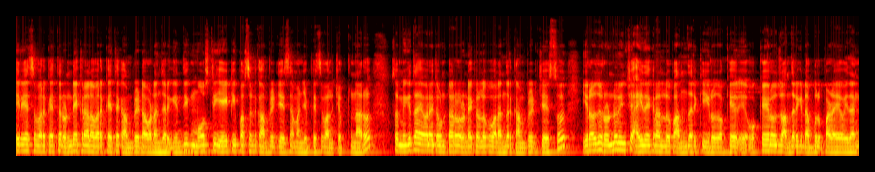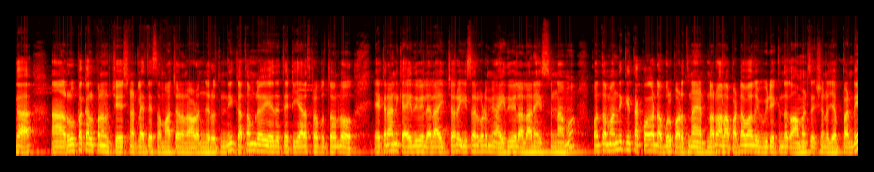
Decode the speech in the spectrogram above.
ఏరియాస్ వరకు అయితే రెండు ఎకరాల వరకు అయితే కంప్లీట్ అవ్వడం జరిగింది. మోస్ట్లీ ఎయిటీ పర్సెంట్ కంప్లీట్ చేశామని చెప్పేసి వాళ్ళు చెప్తున్నారు. సో మిగతా ఎవరైతే ఉంటారో రెండు ఎకరాల లోపు వాళ్ళందరూ కంప్లీట్ చేస్తూ ఈరోజు రెండు నుంచి ఐదు ఎకరాల లోపు అందరికీ ఈరోజు ఒకే ఒకే రోజు అందరికీ డబ్బులు పడే విధంగా రూపకల్పనలు చేసినట్లయితే సమాచారం రావడం జరుగుతుంది. గతంలో ఏదైతే టీఆర్ఎస్ ప్రభుత్వంలో ఎకరానికి ఐదు వేలు ఎలా ఇచ్చారో ఈసారి కూడా మేము ఐదు వేలు అలానే ఇస్తున్నాము కొంతమందికి తక్కువగా డబ్బులు పడుతున్నాయి అంటున్నారు. అలా పడ్డ వాళ్ళు ఈ వీడియో కింద కామెంట్ సెక్షన్లో చెప్పండి.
